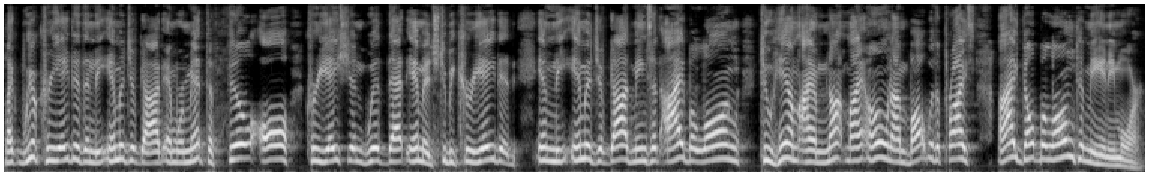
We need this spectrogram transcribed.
Like we're created in the image of God and we're meant to fill all creation with that image. To be created in the image of God means that I belong to Him. I am not my own. I'm bought with a price. I don't belong to me anymore.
